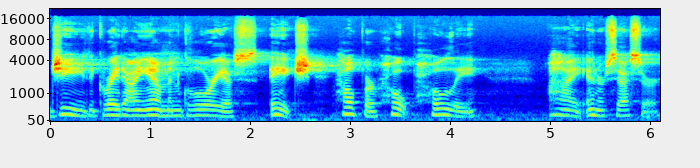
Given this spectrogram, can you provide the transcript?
G. The great I am and glorious. H. Helper, hope, holy. I. Intercessor.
